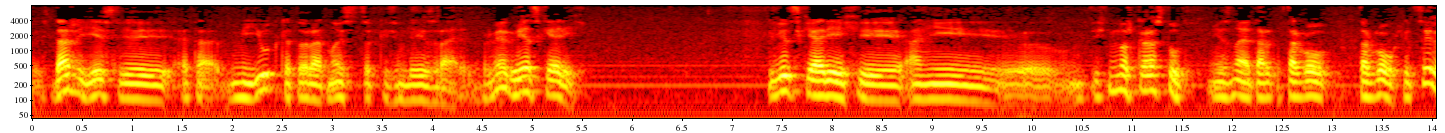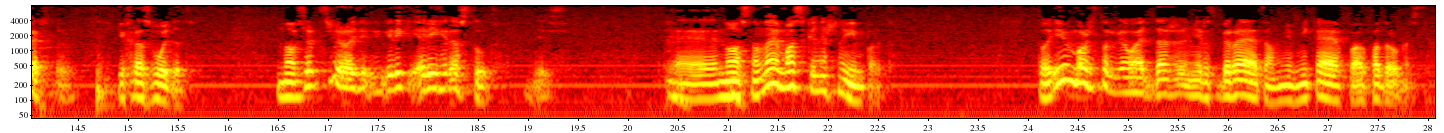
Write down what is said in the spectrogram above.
То есть даже если это миют, который относится к земле Израиля. Например, грецкие орехи. Грецкие орехи, они э, здесь немножко растут. Не знаю, в торгов- торговых ли целях их разводят. Но все орехи, орехи растут здесь. Э, Но основная масса, конечно, импорт. То ими можно торговать, даже не разбирая, там, не вникая в подробности.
